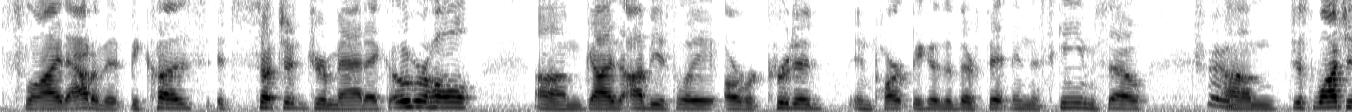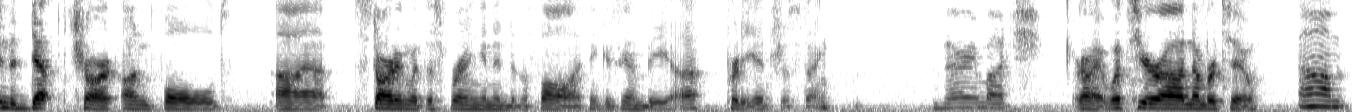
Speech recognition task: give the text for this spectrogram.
slide out of it because it's such a dramatic overhaul. Um, guys obviously are recruited in part because of their fit in the scheme. So, True. um, just watching the depth chart unfold, uh, starting with the spring and into the fall, I think is going to be uh, pretty interesting. Very much. All right, what's your uh, number two? Um,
